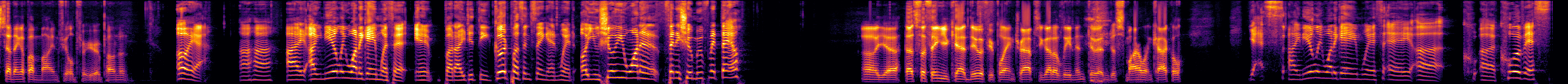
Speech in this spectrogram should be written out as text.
setting up a minefield for your opponent. Oh yeah. Uh huh. I I nearly won a game with it, eh, but I did the good person thing and went. Are you sure you want to finish your movement there? Oh yeah, that's the thing you can't do if you're playing traps. You got to lean into it and just smile and cackle. Yes, I nearly won a game with a uh, uh Corvus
